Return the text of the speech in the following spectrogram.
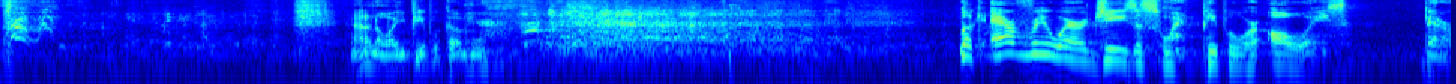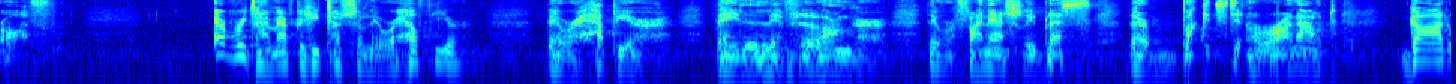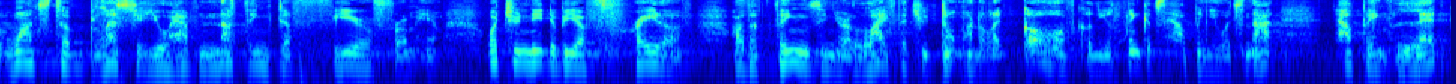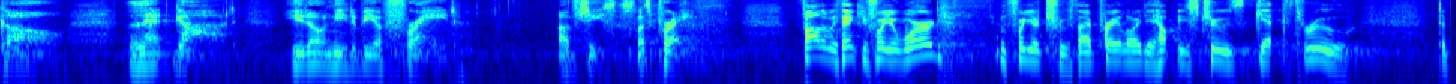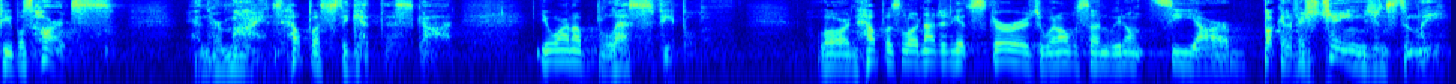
I don't know why you people come here. Look, everywhere Jesus went, people were always better off. Every time after he touched them, they were healthier, they were happier, they lived longer, they were financially blessed, their buckets didn't run out. God wants to bless you. You have nothing to fear from Him. What you need to be afraid of are the things in your life that you don't want to let go of because you think it's helping you. It's not helping. Let go. Let God. You don't need to be afraid of Jesus. Let's pray. Father, we thank you for your word and for your truth. I pray, Lord, you help these truths get through to people's hearts and their minds. Help us to get this, God. You want to bless people. Lord, and help us, Lord, not to get discouraged when all of a sudden we don't see our bucket of fish change instantly,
